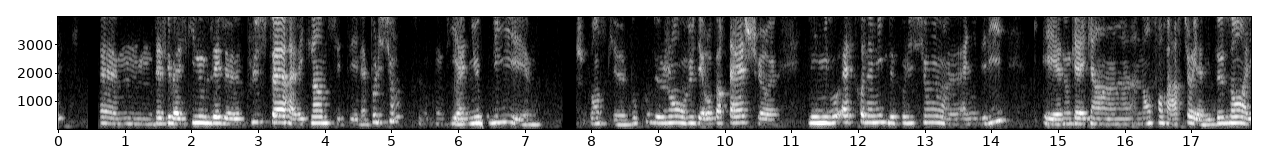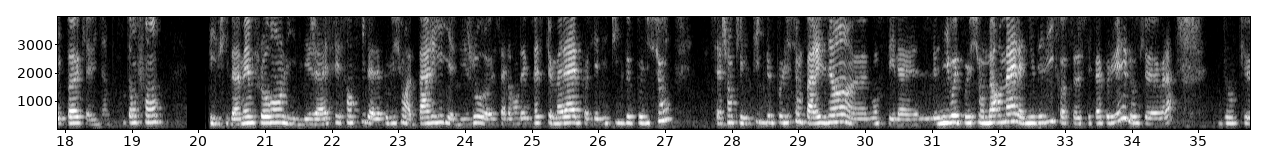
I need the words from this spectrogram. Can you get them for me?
Euh, parce que bah, ce qui nous faisait le plus peur avec l'Inde, c'était la pollution. Donc, on vit à New Delhi et euh, je pense que beaucoup de gens ont vu des reportages sur les niveaux astronomiques de pollution à New Delhi. Et donc avec un, enfant, enfin Arthur, il avait deux ans à l'époque, avec un petit enfant. Et puis bah, même Florent, lui, il est déjà assez sensible à la pollution à Paris. Il y a des jours, euh, ça le rendait presque malade quand il y a des pics de pollution. Sachant que les pics de pollution parisiens, euh, bon, c'est le niveau de pollution normal à New Delhi quand euh, c'est pas pollué. Donc voilà. Donc,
